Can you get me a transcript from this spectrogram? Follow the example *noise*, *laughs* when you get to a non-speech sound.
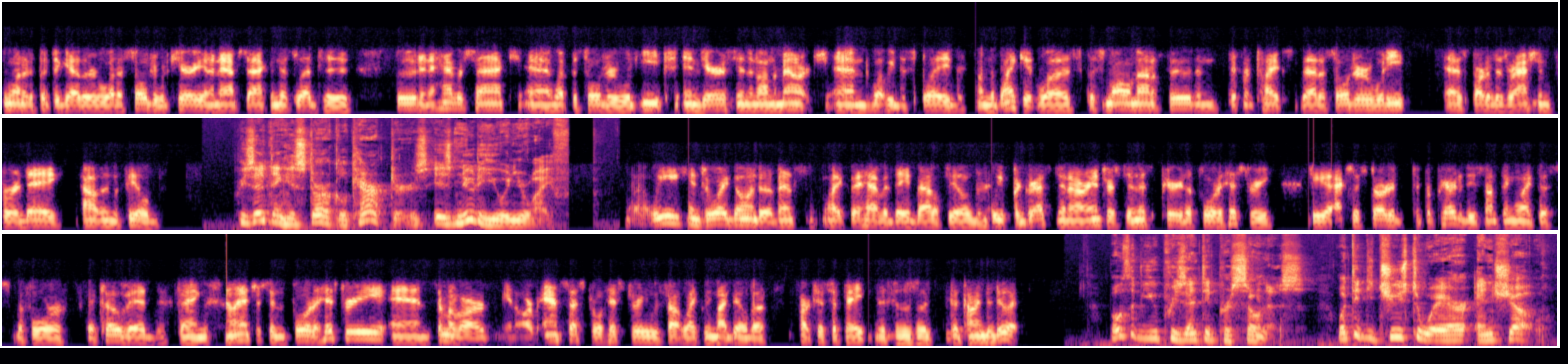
We wanted to put together what a soldier would carry in a knapsack, and this led to food in a haversack and what the soldier would eat in garrison and on the march. And what we displayed on the blanket was the small amount of food and different types that a soldier would eat as part of his ration for a day out in the field. Presenting historical characters is new to you and your wife. Uh, we enjoy going to events like they have at Dade Battlefield. We've progressed in our interest in this period of Florida history. We actually started to prepare to do something like this before the COVID things. I'm interested in Florida history and some of our, you know, our ancestral history. We felt like we might be able to participate. This was a good time to do it. Both of you presented personas. What did you choose to wear and show?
